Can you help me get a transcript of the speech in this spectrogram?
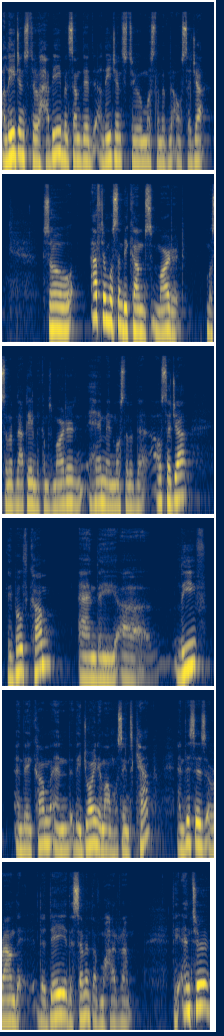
allegiance to Habib and some did allegiance to Muslim ibn Awsaja. So after Muslim becomes martyred, Muslim ibn Aqil becomes martyred, him and Muslim ibn Awsaja, they both come and they uh, leave and they come and they join Imam Hussein's camp. And this is around the, the day, the 7th of Muharram. They enter,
